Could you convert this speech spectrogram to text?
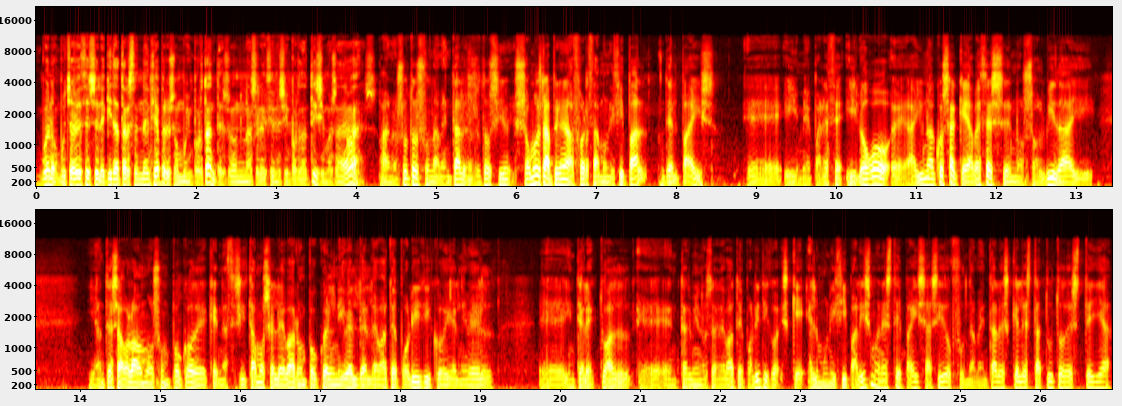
bueno, muchas veces se le quita trascendencia, pero son muy importantes. Son unas elecciones importantísimas, además. Para nosotros fundamentales. Nosotros somos la primera fuerza municipal del país. Eh, y me parece. Y luego eh, hay una cosa que a veces se nos olvida y, y antes hablábamos un poco de que necesitamos elevar un poco el nivel del debate político y el nivel eh, intelectual eh, en términos de debate político. Es que el municipalismo en este país ha sido fundamental. Es que el Estatuto de Estella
